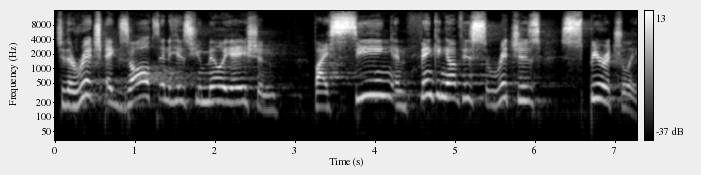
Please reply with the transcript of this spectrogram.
See, the rich exalts in his humiliation by seeing and thinking of his riches spiritually.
